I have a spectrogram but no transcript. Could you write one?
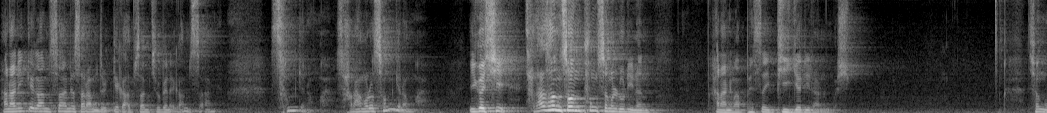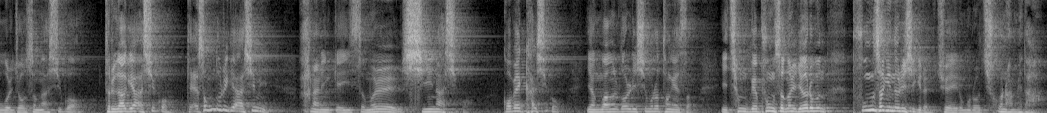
하나님께 감사하며 사람들께 감사하며 주변에 감사하며 섬기는 거예요. 사랑으로 섬기는 거예요. 이것이 자자손손 풍성을 누리는 하나님 앞에서의 비결이라는 것입니다. 천국을 조성하시고 들어가게 하시고 계속 누리게 하심이 하나님께 있음을 시인하시고 고백하시고 영광을 돌리심으로 통해서 이 천국의 풍성을 여러분 풍성히 누리시기를 주의 이름으로 축원합니다.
